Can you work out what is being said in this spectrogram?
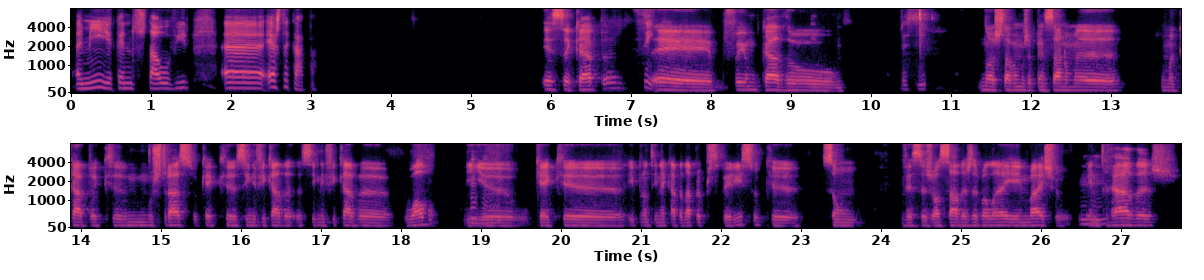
a mim e a quem nos está a ouvir, uh, esta capa. Essa capa é, foi um bocado. Assim. Nós estávamos a pensar numa, numa capa que mostrasse o que é que significava, significava o álbum e uhum. uh, o que é que. E pronto, e na capa dá para perceber isso, que são. Vê-se as ossadas da baleia embaixo uhum. enterradas,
